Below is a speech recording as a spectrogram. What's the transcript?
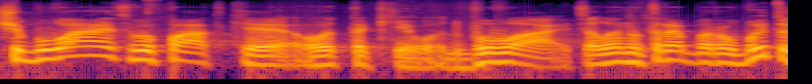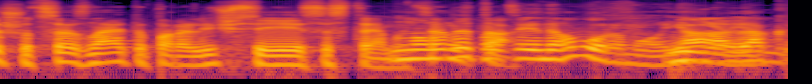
Чи бувають випадки, от такі от бувають, але не треба робити, що це знаєте параліч всієї системи. Ну, це ми не про так. це і не говоримо. Ні, Я як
